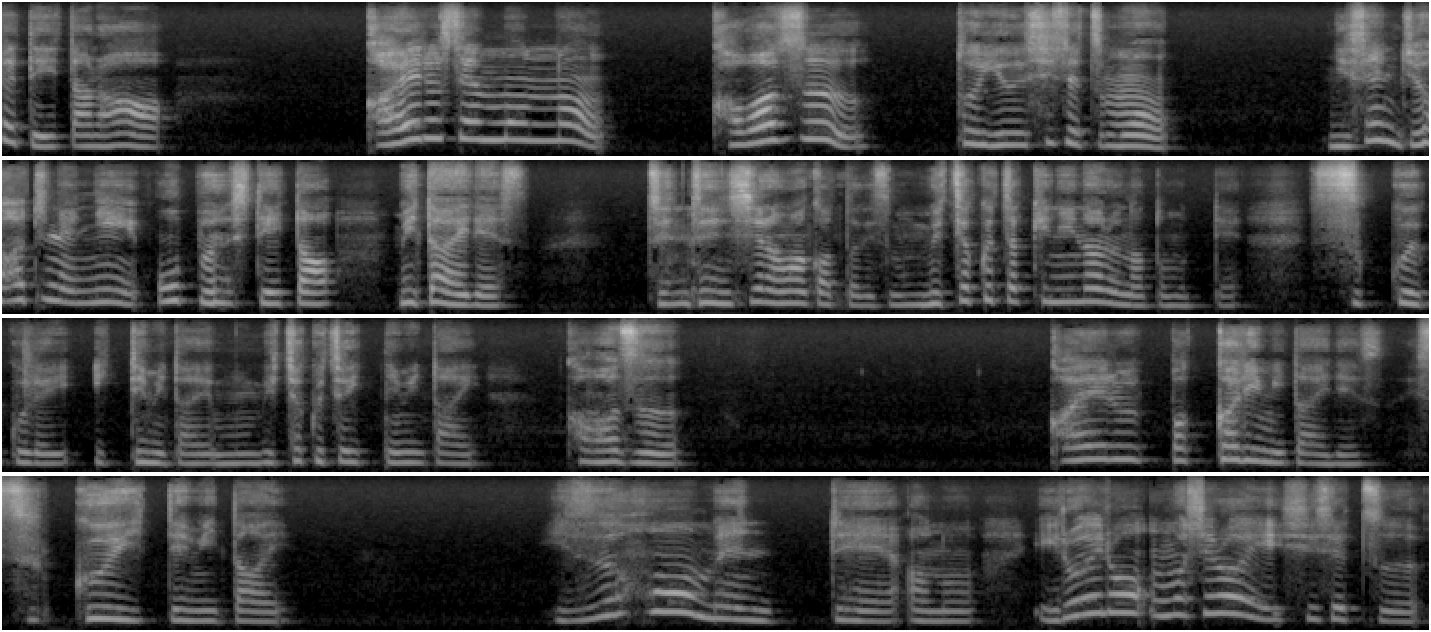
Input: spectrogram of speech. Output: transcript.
べていたら、カエル専門の河津という施設も2018年にオープンしていたみたいです。全然知らなかったです。もうめちゃくちゃ気になるなと思って。すっごいこれ行ってみたい。もうめちゃくちゃ行ってみたい。河津。カエルばっかりみたいです。すっごい行ってみたい。伊豆方面って、あの、いろいろ面白い施設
